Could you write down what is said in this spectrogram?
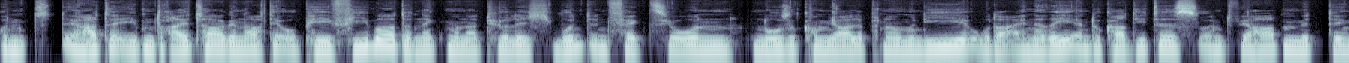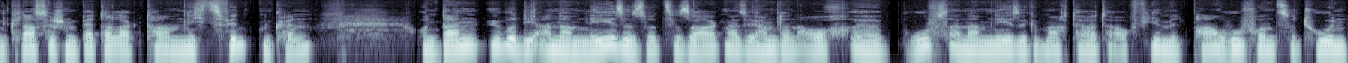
Und er hatte eben drei Tage nach der OP Fieber. Dann denkt man natürlich Wundinfektion, nosokomiale Pneumonie oder eine Reendokarditis. Und wir haben mit den klassischen Beta-Lactam nichts finden können. Und dann über die Anamnese sozusagen, also wir haben dann auch äh, Berufsanamnese gemacht, er hatte auch viel mit Paarhufern zu tun,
